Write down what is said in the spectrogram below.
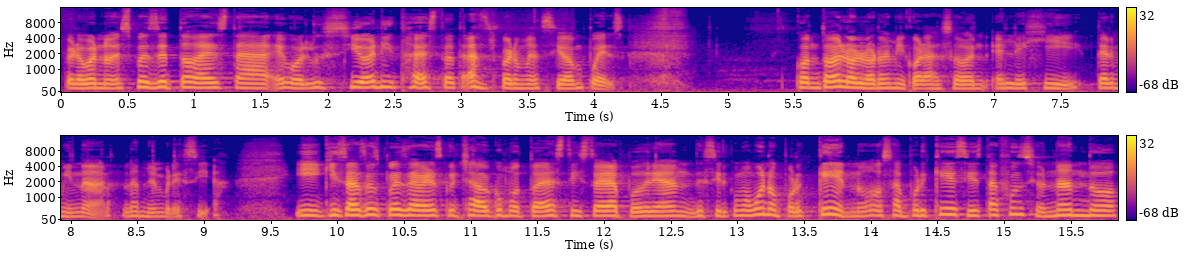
Pero bueno, después de toda esta evolución y toda esta transformación, pues con todo el olor de mi corazón elegí terminar la membresía. Y quizás después de haber escuchado como toda esta historia podrían decir como, bueno, ¿por qué? ¿No? O sea, ¿por qué? Si está funcionando,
